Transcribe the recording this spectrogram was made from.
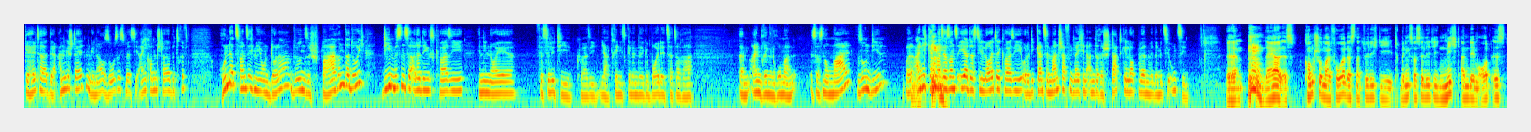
Gehälter der Angestellten, genau so ist es, was die Einkommensteuer betrifft. 120 Millionen Dollar würden sie sparen dadurch. Die müssen sie allerdings quasi in die neue Facility, quasi ja, Trainingsgelände, Gebäude etc. Ähm, einbringen. Roman, ist das normal, so ein Deal? Weil eigentlich kennt man es ja sonst eher, dass die Leute quasi oder die ganze Mannschaften gleich in eine andere Stadt gelockt werden, damit sie umziehen. Ähm, naja, es kommt schon mal vor, dass natürlich die Trainingsfacility nicht an dem Ort ist,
